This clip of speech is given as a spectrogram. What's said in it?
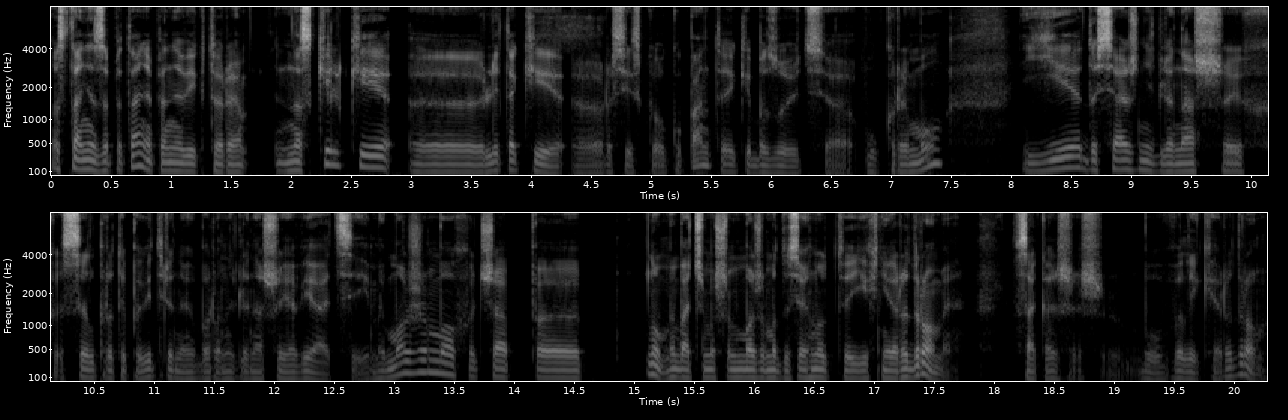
Останнє запитання, пане Вікторе. Наскільки е, літаки е, російського окупанта, які базуються у Криму, є досяжні для наших сил протиповітряної оборони, для нашої авіації? Ми можемо, хоча б, е, ну, ми бачимо, що ми можемо досягнути їхні аеродроми. Сака ж був великий аеродром,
